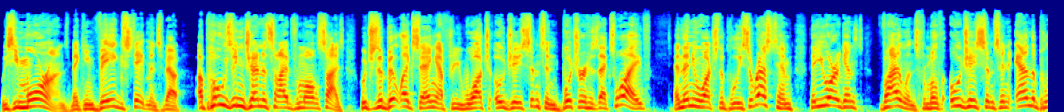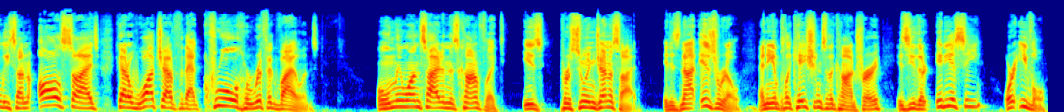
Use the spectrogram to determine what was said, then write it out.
We see morons making vague statements about opposing genocide from all sides, which is a bit like saying after you watch O.J. Simpson butcher his ex wife and then you watch the police arrest him that you are against violence from both O.J. Simpson and the police on all sides. You got to watch out for that cruel, horrific violence. Only one side in this conflict is pursuing genocide. It is not Israel. Any implication to the contrary is either idiocy or evil.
